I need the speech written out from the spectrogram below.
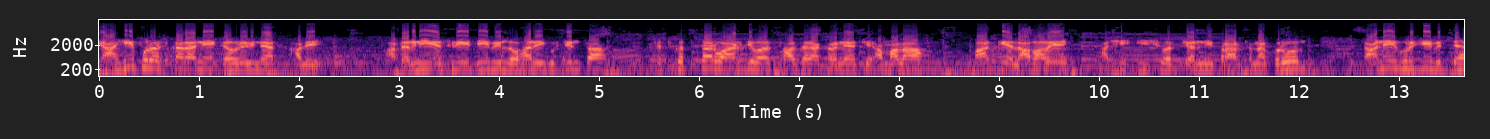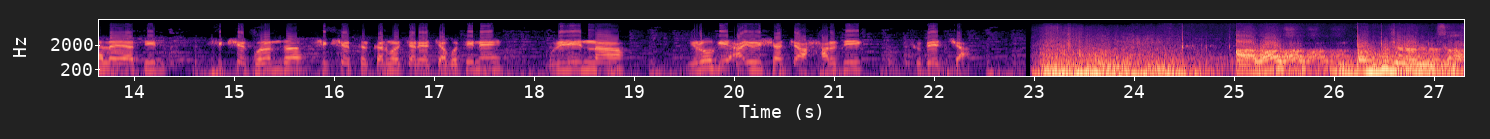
याही पुरस्काराने गौरविण्यात आले. आदरणीय श्री डी व्ही लोहारी गुरुजींचा शतकोत्तर वाढदिवस साजरा करण्याचे आम्हाला भाग्य लाभावे अशी ईश्वरच्यांनी प्रार्थना करून साने गुरुजी विद्यालयातील शिक्षक वृंद शिक्षक कर्मचाऱ्याच्या वतीने गुरुजींना निरोगी आयुष्याच्या हार्दिक शुभेच्छा. आवाज बहुजनांचा.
